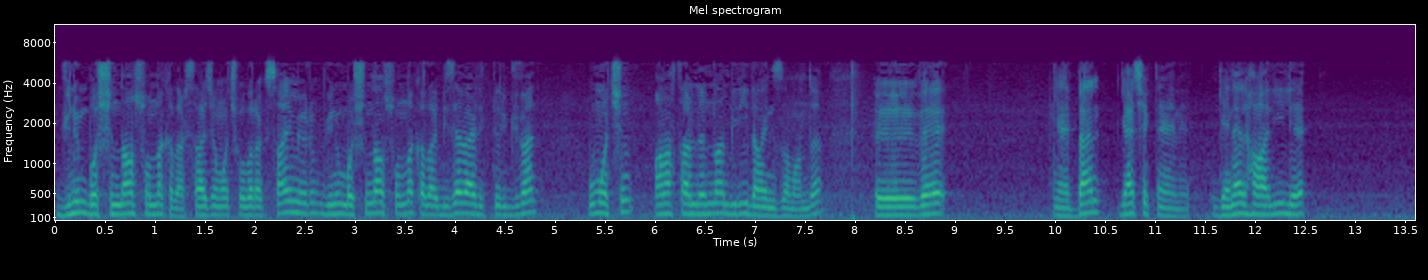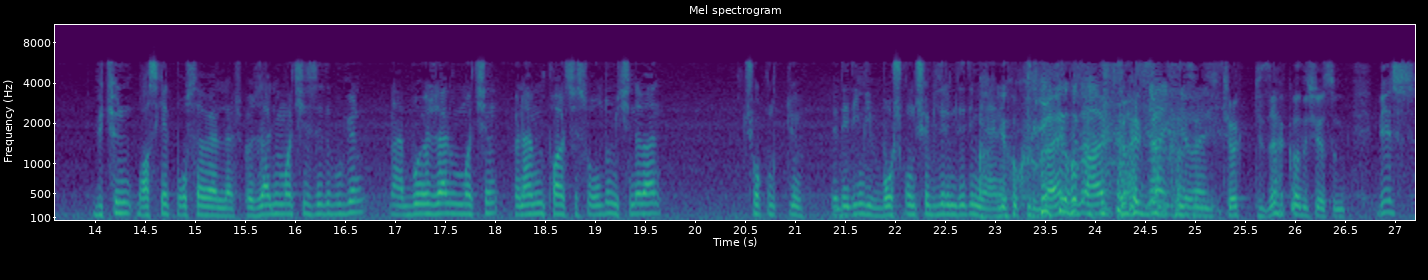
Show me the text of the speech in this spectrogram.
günün başından sonuna kadar sadece maç olarak saymıyorum. Günün başından sonuna kadar bize verdikleri güven bu maçın anahtarlarından biriydi aynı zamanda. Ee, ve yani ben gerçekten yani genel haliyle bütün basketbol severler özel bir maç izledi bugün. Yani bu özel bir maçın önemli bir parçası olduğum için de ben çok mutluyum. Ve dediğim gibi boş konuşabilirim dedim yani. Yok gayet Yok, güzel, artık gayet güzel güzel gidiyor konuşuyorsun. Çok güzel konuşuyorsun. Bir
